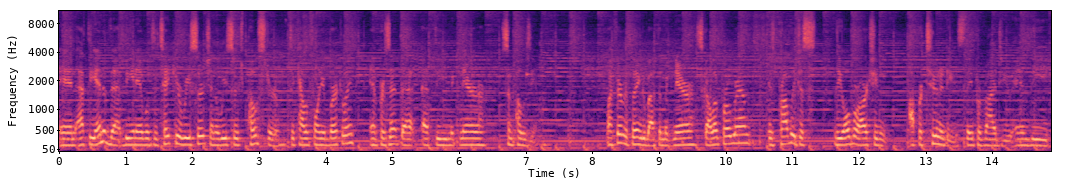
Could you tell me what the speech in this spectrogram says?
And at the end of that, being able to take your research and a research poster to California, Berkeley, and present that at the McNair Symposium. My favorite thing about the McNair Scholar Program is probably just the overarching opportunities they provide you and the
